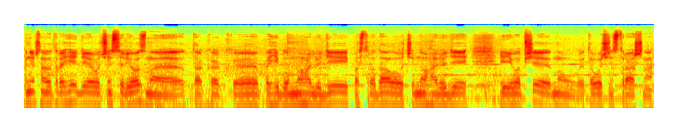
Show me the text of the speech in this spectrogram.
Конечно, эта трагедия очень серьезная, так как э, погибло много людей, пострадало очень много людей. И вообще, ну, это очень страшно.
